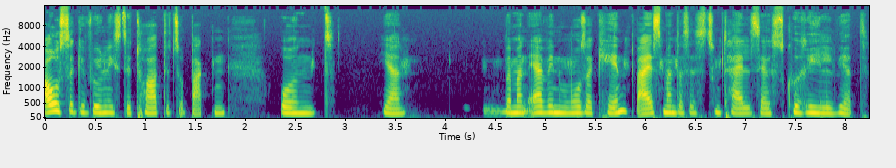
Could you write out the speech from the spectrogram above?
außergewöhnlichste Torte zu backen. Und ja, wenn man Erwin Moser kennt, weiß man, dass es zum Teil sehr skurril wird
